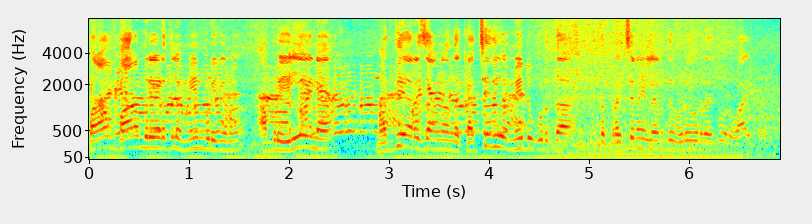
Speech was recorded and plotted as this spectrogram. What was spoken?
பா- பாரம்பரிய இடத்துல மீன் பிடிக்கணும். அப்படி இல்லைன்னா மத்திய அரசாங்கம் அந்த கச்சதீவை மீட்டு கொடுத்தா இந்த பிரச்சனையிலேருந்து விடுபடுறதுக்கு ஒரு வாய்ப்பு இருக்கும்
